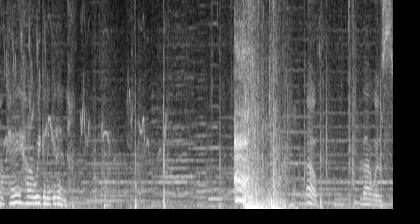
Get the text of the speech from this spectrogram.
Okay, how are we gonna get in? Oh, that was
